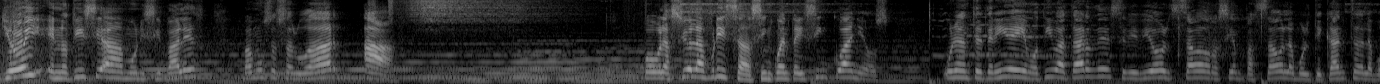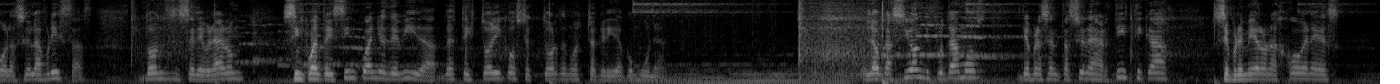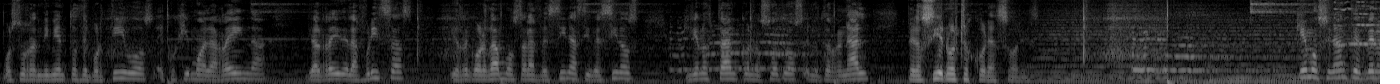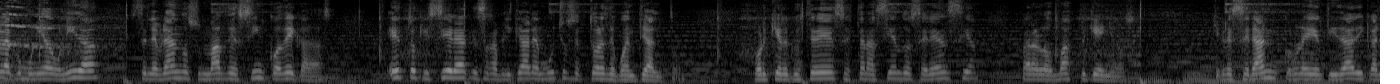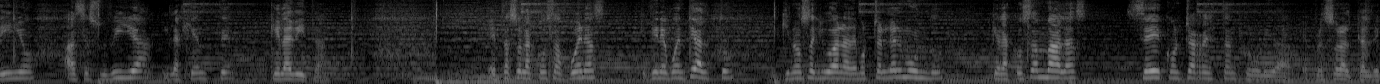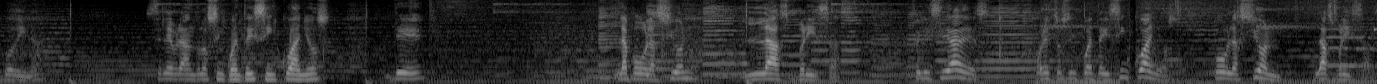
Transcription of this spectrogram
Y hoy en Noticias Municipales vamos a saludar a Población Las Brisas, 55 años. Una entretenida y emotiva tarde se vivió el sábado recién pasado en la multicancha de la Población Las Brisas, donde se celebraron 55 años de vida de este histórico sector de nuestra querida comuna. En la ocasión disfrutamos de presentaciones artísticas, se premiaron a jóvenes por sus rendimientos deportivos, escogimos a la reina y al rey de las brisas y recordamos a las vecinas y vecinos que ya no están con nosotros en lo terrenal, pero sí en nuestros corazones. Qué emocionante es ver a la comunidad unida celebrando sus más de cinco décadas. Esto quisiera que se replicara en muchos sectores de Puente Alto, porque lo que ustedes están haciendo es herencia para los más pequeños, que crecerán con una identidad y cariño hacia su villa y la gente que la habita. Estas son las cosas buenas que tiene Puente Alto y que nos ayudan a demostrarle al mundo que las cosas malas se contrarrestan con unidad, expresó el alcalde Codina, celebrando los 55 años de la población Las Brisas. Felicidades por estos 55 años, población Las Brisas.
